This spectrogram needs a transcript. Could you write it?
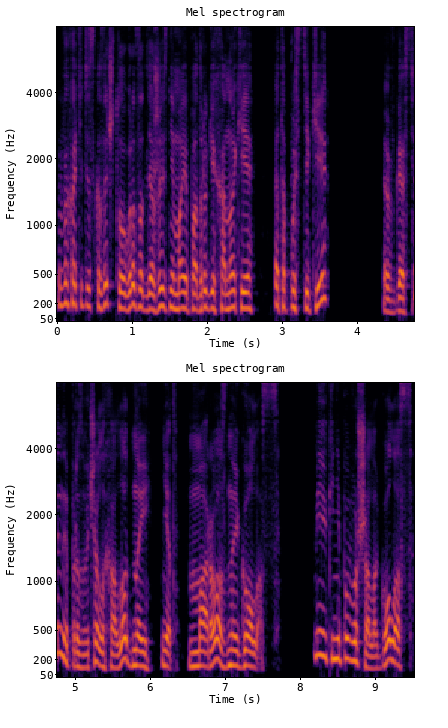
вы хотите сказать, что угроза для жизни моей подруги Ханоки — это пустяки?» В гостиной прозвучал холодный, нет, морозный голос. Миюки не повышала голос,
